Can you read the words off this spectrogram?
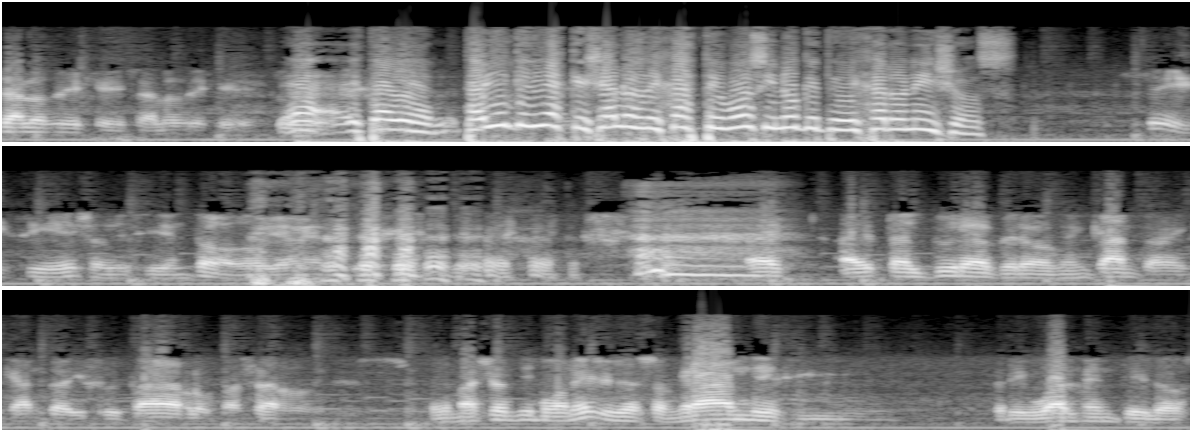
ya los dejé, ya los dejé. Ah, está bien, está bien que digas que ya los dejaste vos y no que te dejaron ellos. Sí, sí, ellos deciden todo, obviamente. a, esta altura, pero me encanta, me encanta disfrutarlo, pasar el mayor tiempo con ellos, ya son grandes, y, pero igualmente los,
